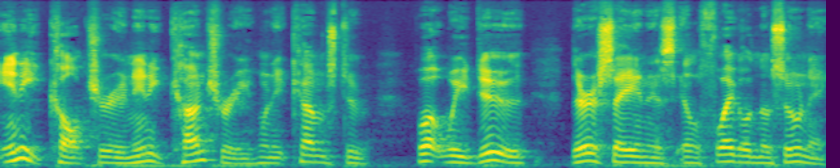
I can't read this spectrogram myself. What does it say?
any culture in any country when it comes to what we do. they're saying is "El fuego nos une,"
